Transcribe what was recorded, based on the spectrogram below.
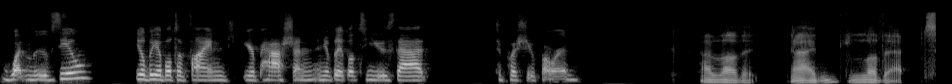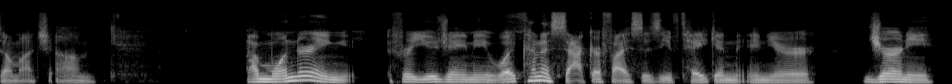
what moves you you'll be able to find your passion and you'll be able to use that to push you forward. I love it. I love that so much. Um, i'm wondering for you jaime what kind of sacrifices you've taken in your journey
